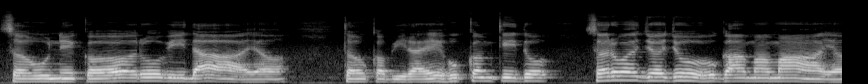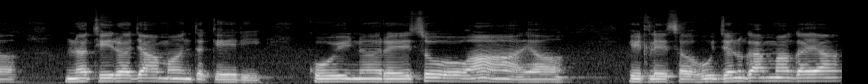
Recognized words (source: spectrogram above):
સૌને કરો વિદાય. તવ કબીરાએ હુકમ કીધો, સર્વ જજો ગામમાય નથી રજામંત કેરી, કોઈ ન રહેશો આય. એટલે સહુ જન ગામમાં ગયા,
